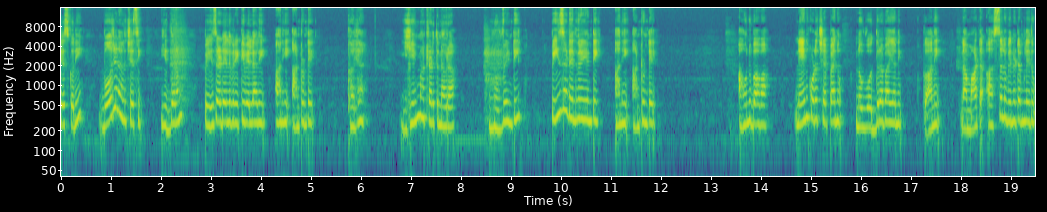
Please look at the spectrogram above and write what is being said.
చేసుకొని భోజనాలు చేసి ఇద్దరం పిజ్జా డెలివరీకి వెళ్ళాలి అని అంటుంటే కళ్యాణ్ ఏం మాట్లాడుతున్నావురా? నువ్వేంటి? పిజ్జా డెలివరీ ఏంటి? అని అంటుంటే అవును బావా నేను కూడా చెప్పాను నువ్వు వద్దురాబాయ్ అని. కానీ నా మాట అస్సలు వినటం లేదు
